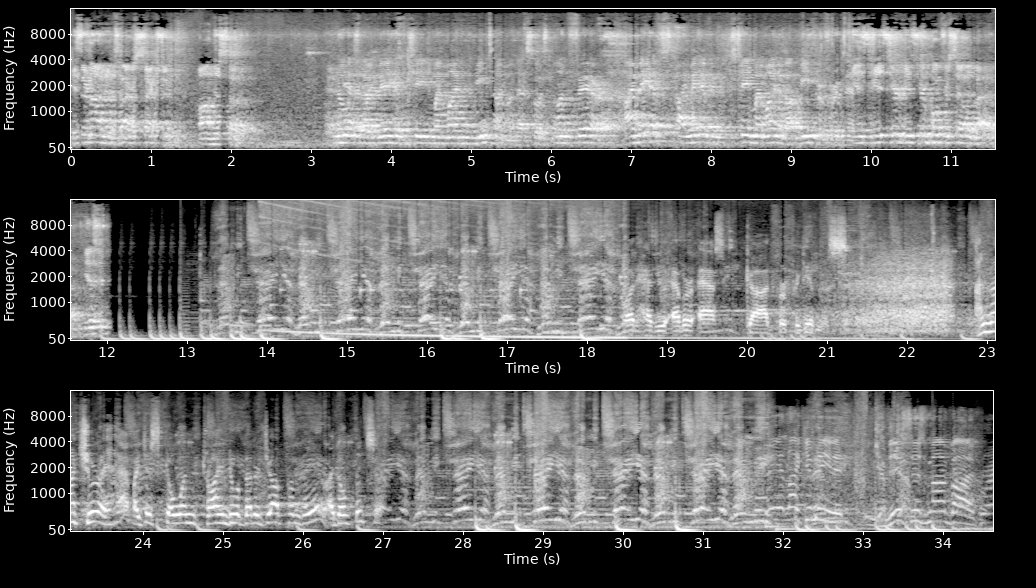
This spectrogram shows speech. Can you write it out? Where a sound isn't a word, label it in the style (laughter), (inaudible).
Is there not an entire section on this subject? Yes, I may have changed my mind in the meantime on that, so it's unfair. I may have, I may have changed my mind about Beaver, for example. Is, is your is your book for sale back? Yes, it- Let me tell you, let me tell you, let me tell you, let me tell you, let me tell you. But have you ever asked God for forgiveness? I'm not sure I have. I just go and try and do a better job from there. I don't think so. Let me tell you, let me tell you, let me tell you, let me tell you, let me. Say it like you mean it. This is my Bible.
